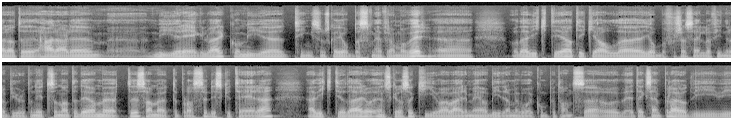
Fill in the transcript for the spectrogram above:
er at eh, her er det eh, mye regelverk og mye ting som skal jobbes med framover. Eh, og det er viktig at ikke alle jobber for seg selv og finner opp hjulet på nytt. Sånn at det å møtes, ha møteplasser, diskutere, er viktig. Og der og ønsker også Kiva å være med og bidra med vår kompetanse. Og et eksempel er jo at vi, vi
